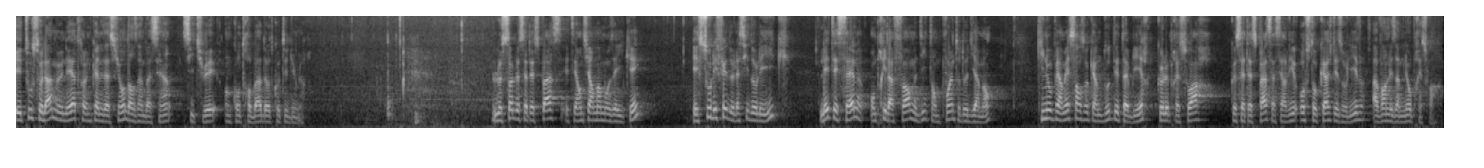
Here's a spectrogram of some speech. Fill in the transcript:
Et tout cela menait à travers une canalisation dans un bassin situé en contrebas de l'autre côté du mur. Le sol de cet espace était entièrement mosaïqué, et sous l'effet de l'acide oléique, les tesselles ont pris la forme dite en pointe de diamant, qui nous permet sans aucun doute d'établir que le pressoir, que cet espace a servi au stockage des olives avant de les amener au pressoir.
